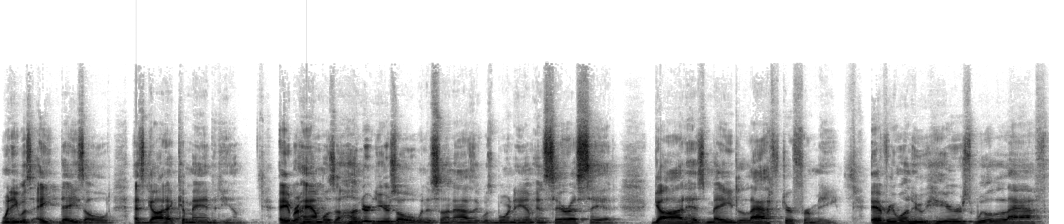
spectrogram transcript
when he was eight days old, as God had commanded him. Abraham was a hundred years old when his son Isaac was born to him, and Sarah said, God has made laughter for me. Everyone who hears will laugh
